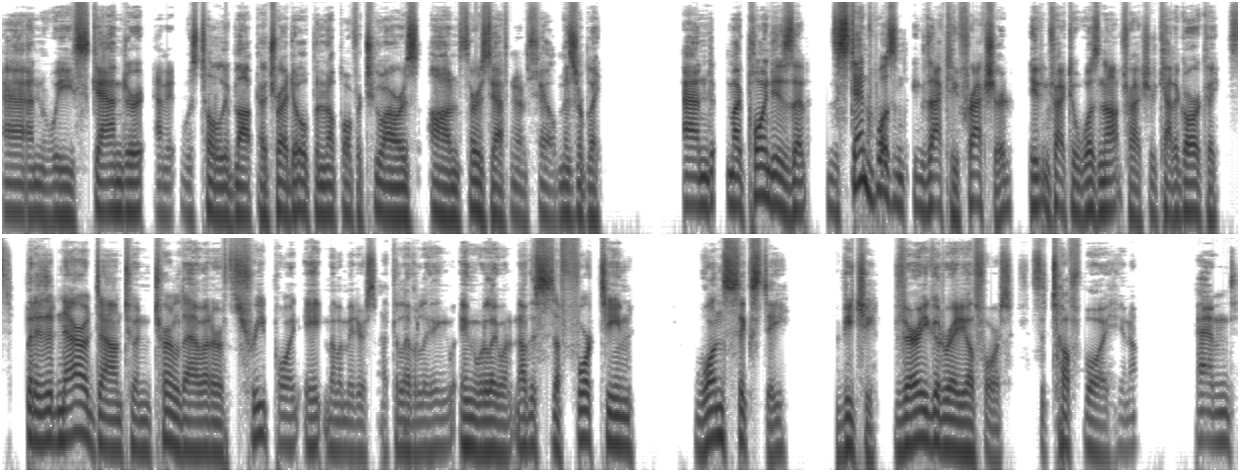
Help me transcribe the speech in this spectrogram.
and we scanned her and it was totally blocked. I tried to open it up over two hours on Thursday afternoon. It failed miserably. And my point is that the stent wasn't exactly fractured. It, in fact, it was not fractured categorically, but it had narrowed down to an internal diameter of 3.8 millimeters at the level of the inguinal ligament. Now, this is a 14 160 Vici, very good radial force. It's a tough boy, you know? And,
